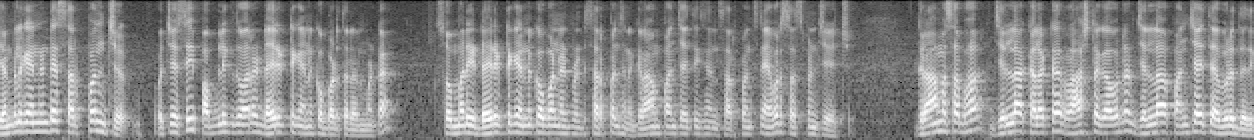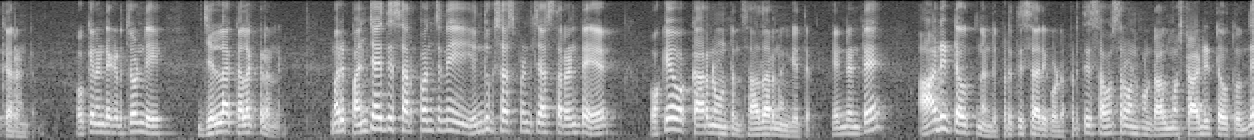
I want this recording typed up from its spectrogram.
జనరల్గా ఏంటంటే సర్పంచ్ వచ్చేసి పబ్లిక్ ద్వారా డైరెక్ట్గా ఎన్నుకోబడతాడు అనమాట సో మరి డైరెక్ట్గా ఎన్నుకోబడినటువంటి సర్పంచ్ని గ్రామ పంచాయతీకి చెందిన సర్పంచ్ని ఎవరు సస్పెండ్ చేయొచ్చు? గ్రామ సభ జిల్లా కలెక్టర్ రాష్ట్ర గవర్నర్ జిల్లా పంచాయతీ అభివృద్ధి అధికారి అంట ఓకేనండి ఇక్కడ చూడండి. జిల్లా కలెక్టర్ అండి. మరి పంచాయతీ సర్పంచ్ని ఎందుకు సస్పెండ్ చేస్తారంటే ఒకే ఒక కారణం ఉంటుంది సాధారణంగా అయితే. ఏంటంటే ఆడిట్ అవుతుందండి ప్రతిసారి కూడా. ప్రతి సంవత్సరం అనుకుంటా ఆల్మోస్ట్ ఆడిట్ అవుతుంది.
